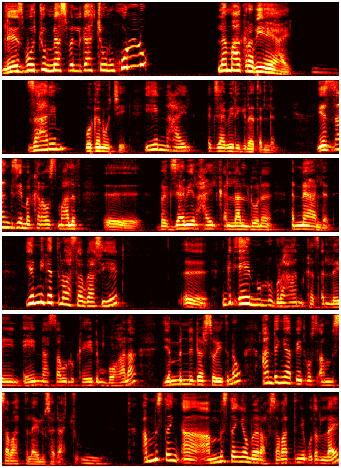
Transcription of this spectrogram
ለህዝቦቹ የሚያስፈልጋቸውን ሁሉ ለማቅረብ ይሄ ኃይል። ዛሬም ወገኖቼ ይህን ኃይል እግዚአብሔር ይግለጥልን የዛን ጊዜ መከራ ውስጥ ማለፍ በእግዚአብሔር ኃይል ቀላል እንደሆነ እናያለን። የሚቀጥለው ሀሳብ ጋር ሲሄድ እንግዲህ ይህን ሁሉ ብርሃን ከጸለይን ይህን ሀሳብ ሁሉ ከሄድም በኋላ የምንደርሰው የት ነው? አንደኛ ጴጥሮስ አምስት ሰባት ላይ ልውሰዳችሁ። አምስተኛው ምዕራፍ ሰባተኛ ቁጥር ላይ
